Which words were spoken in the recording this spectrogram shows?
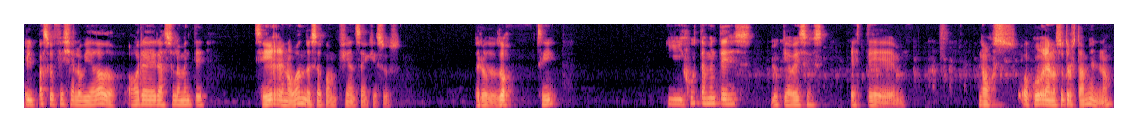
el paso de fe ya lo había dado, ahora era solamente seguir renovando esa confianza en Jesús pero dudó, ¿sí? Y justamente es lo que a veces este, nos ocurre a nosotros también, ¿no?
